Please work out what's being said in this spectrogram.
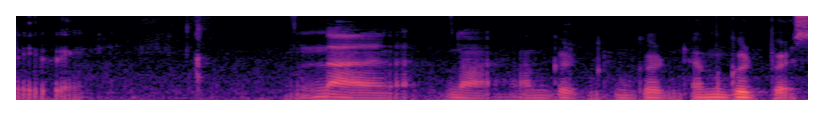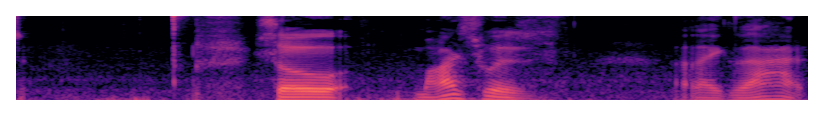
anything. Nah, nah, nah, nah. I'm good. I'm good. I'm a good person. So March was like that,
